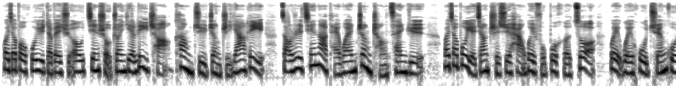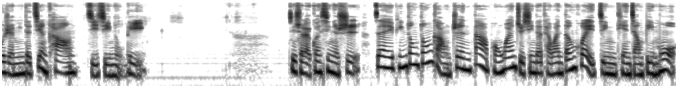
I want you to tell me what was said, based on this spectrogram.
外交部呼吁 WHO 坚守专业立场，抗拒政治压力，早日接纳台湾正常参与。外交部也将持续和卫福部合作，为维护全国人民的健康积极努力。接下来关心的是，在屏东东港镇大鹏湾举行的台湾灯会，今天将闭幕。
